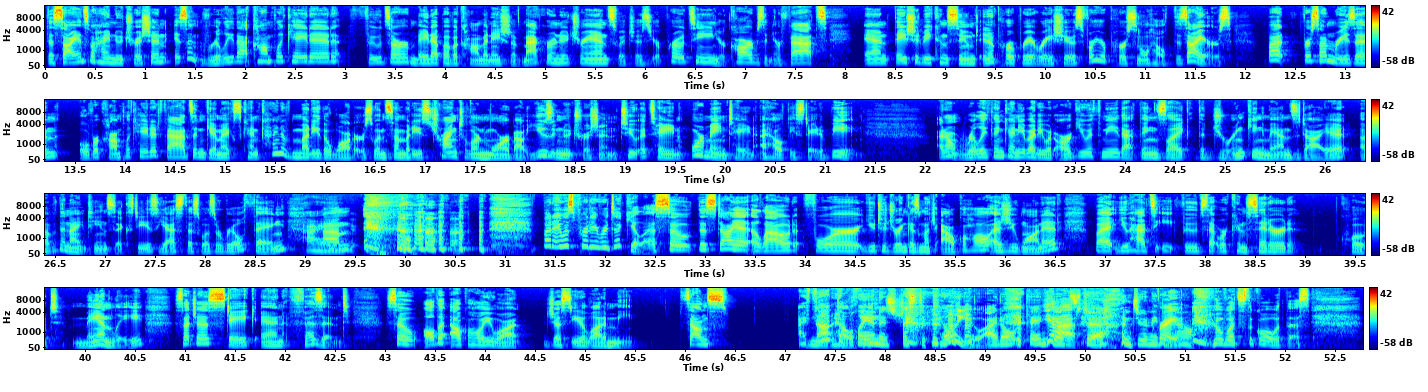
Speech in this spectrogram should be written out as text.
The science behind nutrition isn't really that complicated. Foods are made up of a combination of macronutrients, which is your protein, your carbs, and your fats, and they should be consumed in appropriate ratios for your personal health desires. But for some reason, overcomplicated fads and gimmicks can kind of muddy the waters when somebody's trying to learn more about using nutrition to attain or maintain a healthy state of being. I don't really think anybody would argue with me that things like the drinking man's diet of the 1960s, yes, this was a real thing. I- Um, but it was pretty ridiculous. So, this diet allowed for you to drink as much alcohol as you wanted, but you had to eat foods that were considered, quote, manly, such as steak and pheasant. So, all the alcohol you want, just eat a lot of meat. Sounds I feel not like the plan is just to kill you. I don't think Yeah. it's to do anything right. else. What's the goal with this?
